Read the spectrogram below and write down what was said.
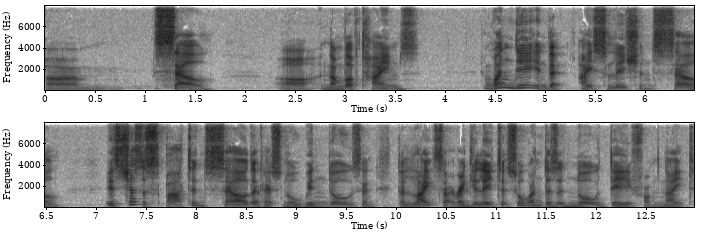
um, cell uh, a number of times. And one day in that isolation cell, it's just a Spartan cell that has no windows and the lights are regulated so one doesn't know day from night.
